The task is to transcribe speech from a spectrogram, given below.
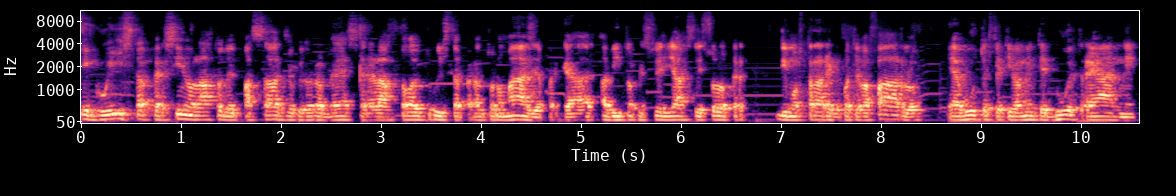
egoista persino lato del passaggio che dovrebbe essere l'atto altruista per antonomasia perché ha, ha vinto che svegliarsi solo per dimostrare che poteva farlo e ha avuto effettivamente due o tre anni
